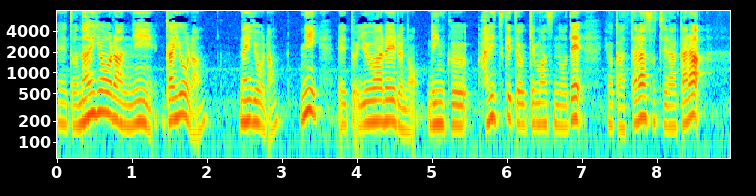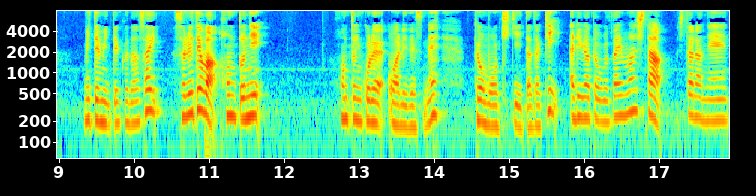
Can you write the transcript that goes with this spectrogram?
えーと、内容欄に概要欄内容欄に、えーと URL のリンク貼り付けておきますのでよかったらそちらから見てみてください。それでは本当に本当にこれ終わりですね。今日もお聴きいただきありがとうございました。したらね。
